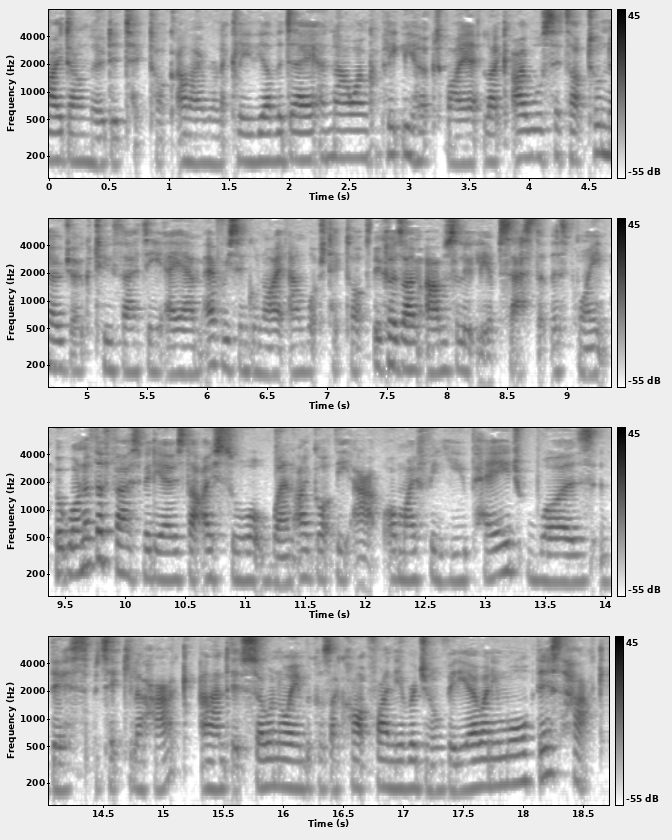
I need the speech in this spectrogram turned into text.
I downloaded TikTok unironically the other day and now I'm completely hooked by it. Like I will sit up till no joke 2.30am every single night and watch TikToks because I'm absolutely obsessed at this point. But one of the first videos that I saw when I got the app on my For You page was this particular hack and it's so annoying because I can't find the original video anymore. This hack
